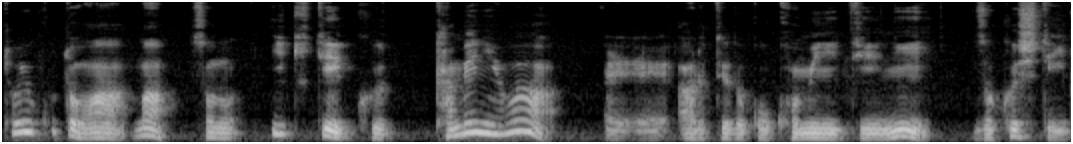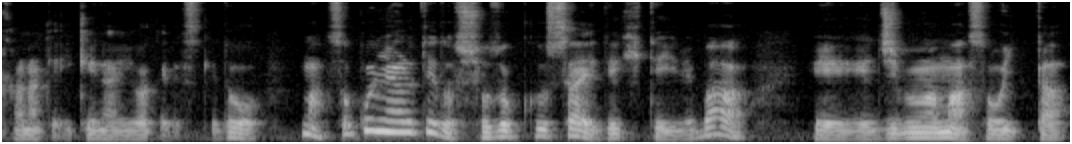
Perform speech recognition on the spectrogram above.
ということは、まあ、その生きていくためには、えー、ある程度こうコミュニティに属していかなきゃいけないわけですけど、まあ、そこにある程度所属さえできていれば、えー、自分はまあそういった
